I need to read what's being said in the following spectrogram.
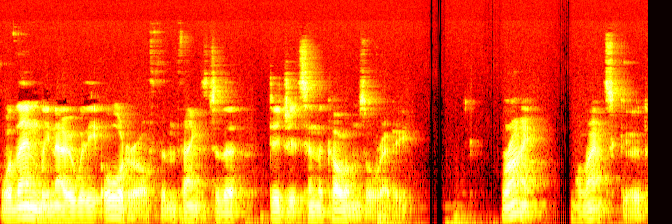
well then we know with the order of them thanks to the digits in the columns already. Right, well that's good.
